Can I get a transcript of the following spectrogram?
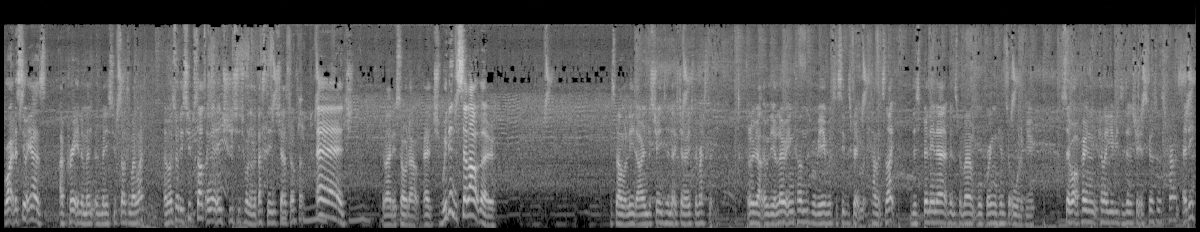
Right, let's see what he has. I've created as many superstars in my life. And amongst all these superstars, I'm going to introduce you to one of the best in the has to offer. Edge! The man who sold out. Edge. We didn't sell out though. This man will lead our industry into the next generation of wrestling. You out there with your low incomes will be able to see this great talent tonight. This billionaire, Vince McMahon, will bring him to all of you. So what opponent can I give you to demonstrate your skills to this crowd? Eddie?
